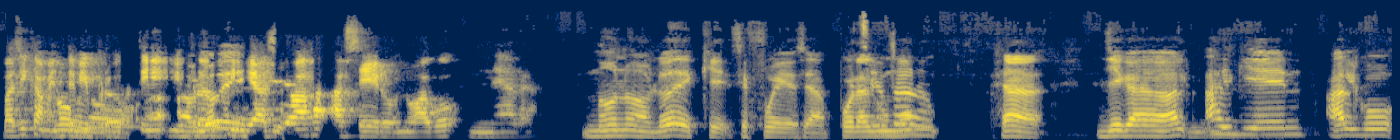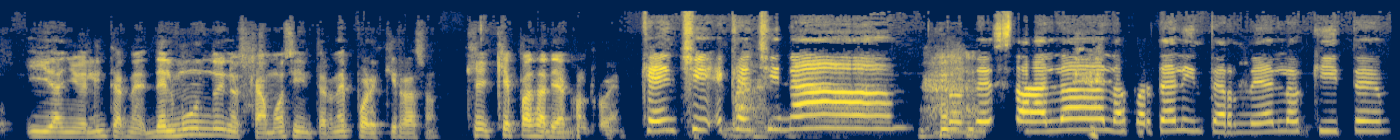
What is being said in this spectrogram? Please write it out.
básicamente mi, productividad se baja a cero, no hago nada. No, no, hablo de que se fue, o sea, por algún o sea, llega alguien, algo y dañó el internet del mundo y nos quedamos sin internet por X razón. ¿Qué, qué pasaría con Rubén? Que en, China, donde está la, la, parte del internet, lo quiten.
